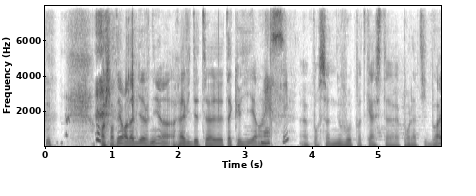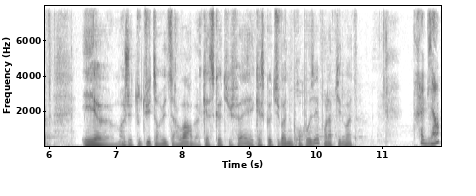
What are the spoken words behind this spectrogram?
Enchanté Warda, bienvenue, euh, ravi de t'accueillir Merci. Euh, pour ce nouveau podcast euh, pour la petite boîte. Et euh, moi j'ai tout de suite envie de savoir bah, qu'est-ce que tu fais et qu'est-ce que tu vas nous proposer pour la petite boîte? Très bien.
